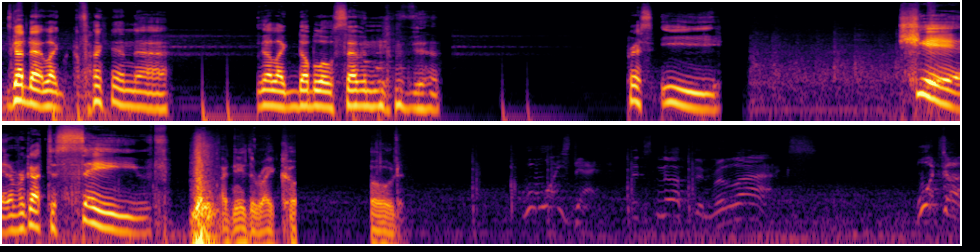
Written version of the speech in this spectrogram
He's got that like fucking uh he's got like 007 Press E. Shit, I forgot to save. I'd need the right co- code. what was that? It's nothing. Relax. What the?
